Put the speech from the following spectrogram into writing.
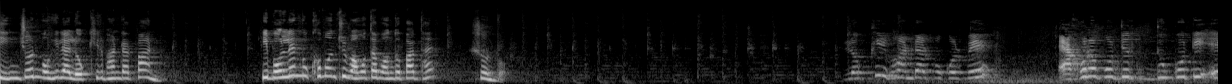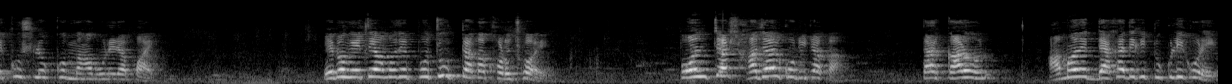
তিনজন মহিলা লক্ষ্মীর ভাণ্ডার পান। কি বললেন মুখ্যমন্ত্রী মমতা বন্দ্যোপাধ্যায়? শুনব। লক্ষ্মীর ভাণ্ডার প্রকল্পে এখনও পর্যন্ত দু কোটি একুশ লক্ষ মা বোনেরা পায়। এবং এতে আমাদের প্রচুর টাকা খরচ হয়। পঞ্চাশ হাজার কোটি টাকা। তার কারণ, আমাদের দেখা দেখি টুকলি করে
